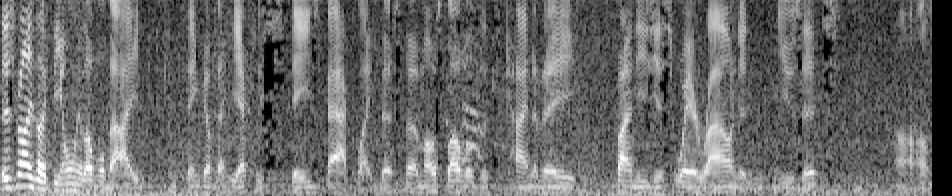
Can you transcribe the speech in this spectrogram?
this is probably like the only level that I can think of that he actually stays back like this. The most levels, it's kind of a find the easiest way around and use it. Um,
